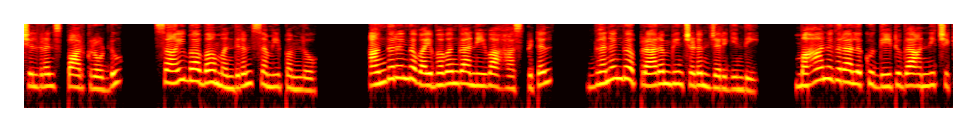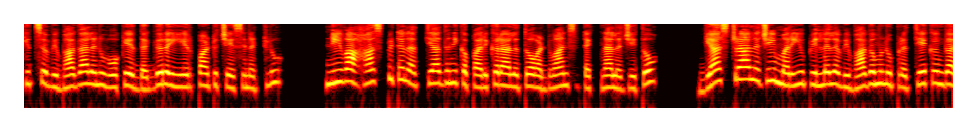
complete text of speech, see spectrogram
చిల్డ్రన్స్ పార్క్ రోడ్డు సాయిబాబా మందిరం సమీపంలో. అంగరంగ వైభవంగా నీవా హాస్పిటల్ ఘనంగా ప్రారంభించడం జరిగింది. మహానగరాలకు దీటుగా అన్ని చికిత్స విభాగాలను ఒకే దగ్గర ఏర్పాటు చేసినట్లు నీవా హాస్పిటల్ అత్యాధునిక పరికరాలతో అడ్వాన్స్ టెక్నాలజీతో గ్యాస్ట్రాలజీ మరియు పిల్లల విభాగమును ప్రత్యేకంగా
